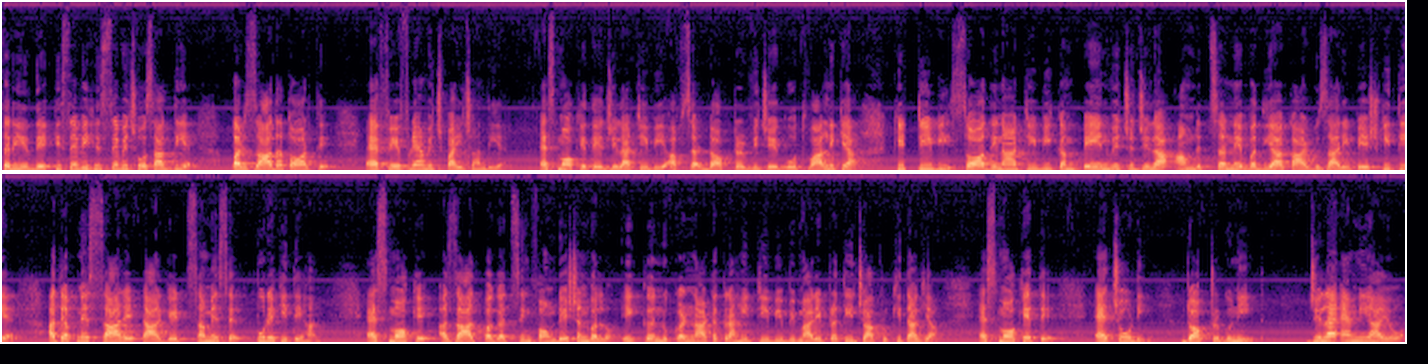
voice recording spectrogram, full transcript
ਸਰੀਰ ਦੇ ਕਿਸੇ ਵੀ ਹਿੱਸੇ ਵਿੱਚ ਹੋ ਸਕਦੀ ਹੈ, ਪਰ ਜ਼ਿਆਦਾ ਤੌਰ ਤੇ ਇਹ ਫੇਫੜਿਆਂ ਵਿੱਚ ਪਾਈ ਜਾਂਦੀ ਹੈ। ਇਸ ਮੌਕੇ ਤੇ ਜ਼ਿਲ੍ਹਾ ਟੀਬੀ ਅਫਸਰ ਡਾਕਟਰ ਵਿਜੇ ਗੋਤਵਾਲ ਨੇ ਕਿਹਾ ਕਿ ਟੀਬੀ 100 ਦਿਨਾਂ ਟੀਬੀ ਕੈਂਪੇਨ ਵਿੱਚ ਜ਼ਿਲ੍ਹਾ ਅੰਮ੍ਰਿਤਸਰ ਨੇ ਵਧੀਆ ਕਾਰਗੁਜ਼ਾਰੀ ਪੇਸ਼ ਕੀਤੀ ਹੈ ਅਤੇ ਆਪਣੇ ਸਾਰੇ ਟਾਰਗੇਟ ਸਮੇਂ ਸਿਰ ਪੂਰੇ ਕੀਤੇ ਹਨ। ਇਸ ਮੌਕੇ ਆਜ਼ਾਦ ਭਗਤ ਸਿੰਘ ਫਾਊਂਡੇਸ਼ਨ ਵੱਲੋਂ ਇੱਕ ਨੁੱਕੜ ਨਾਟਕ ਰਾਹੀਂ ਟੀਬੀ ਬਿਮਾਰੀ ਪ੍ਰਤੀ ਜਾਗਰੂਕ ਕੀਤਾ ਗਿਆ। ਇਸ ਮੌਕੇ ਤੇ ਐਚਓਡੀ ਡਾਕਟਰ ਗੁਨੀਤ, ਜ਼ਿਲ੍ਹਾ ਐਮਈਆਈਓ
